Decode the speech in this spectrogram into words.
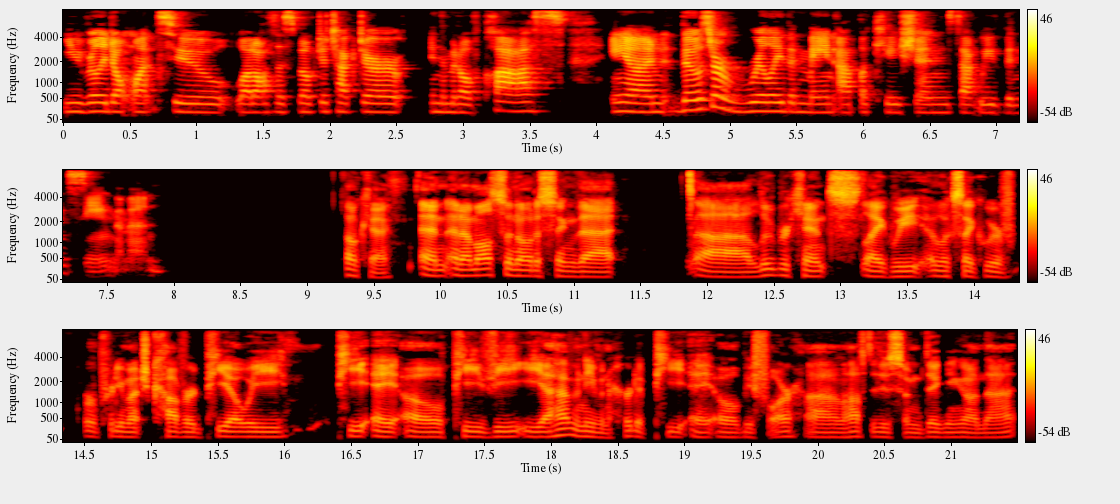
You really don't want to let off the smoke detector in the middle of class. And those are really the main applications that we've been seeing them in. Okay, and and I'm also noticing that uh, lubricants, like we, it looks like we're we're pretty much covered. POE, PAO, PVE. I haven't even heard of PAO before. Um, I'll have to do some digging on that.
